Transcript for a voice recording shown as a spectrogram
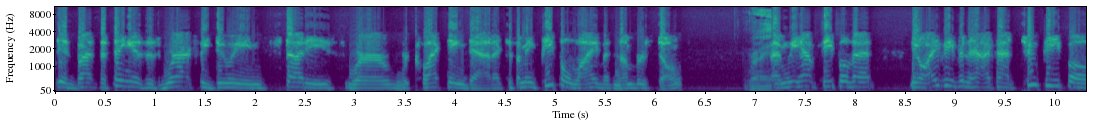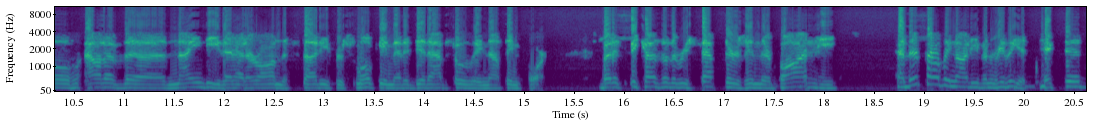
It, but the thing is, is we're actually doing studies where we're collecting data because I mean, people lie, but numbers don't. Right. And we have people that you know, I've even I've had two people out of the 90 that are on the study for smoking that it did absolutely nothing for. But it's because of the receptors in their body, and they're probably not even really addicted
